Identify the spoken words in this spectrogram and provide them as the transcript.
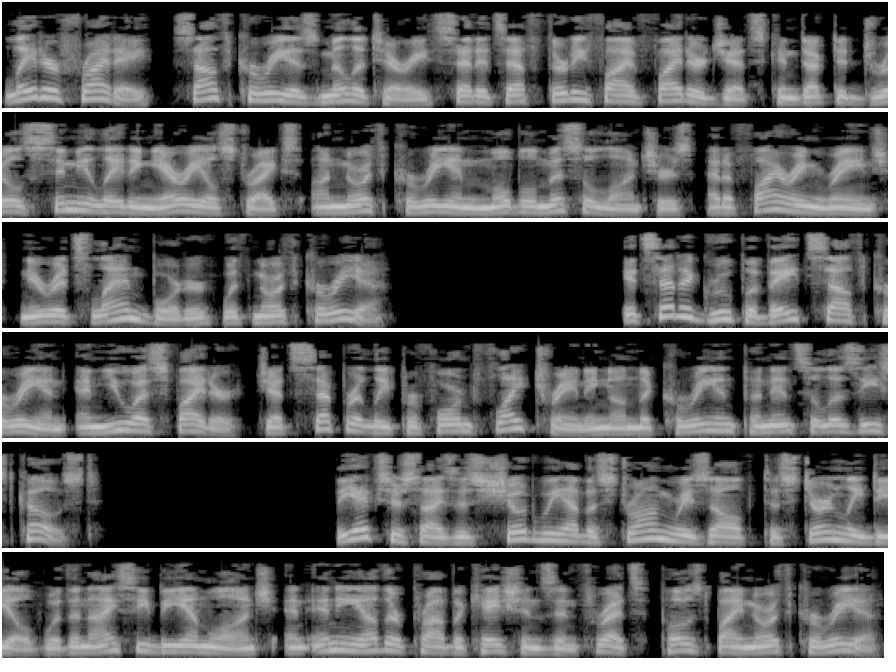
Later Friday, South Korea's military said its F-35 fighter jets conducted drills simulating aerial strikes on North Korean mobile missile launchers at a firing range near its land border with North Korea. It said a group of eight South Korean and U.S. fighter jets separately performed flight training on the Korean peninsula's east coast. The exercises showed we have a strong resolve to sternly deal with an ICBM launch and any other provocations and threats posed by North Korea,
